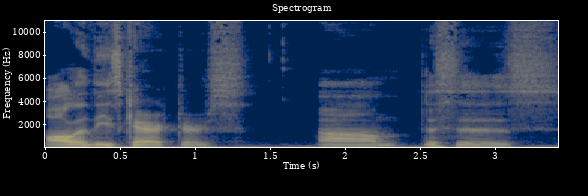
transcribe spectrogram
all of these characters. Um, this is.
